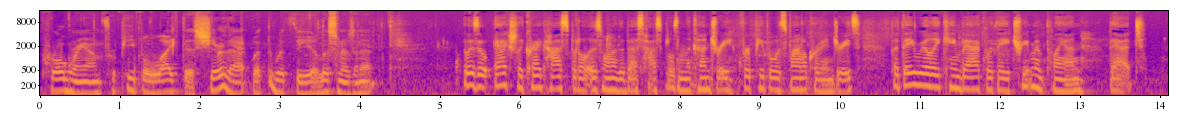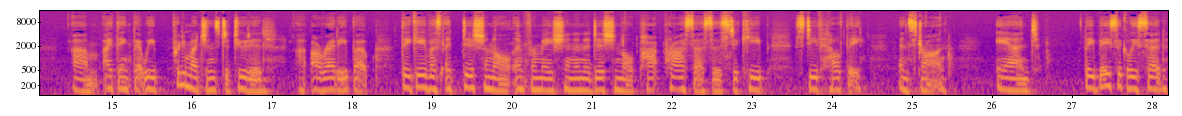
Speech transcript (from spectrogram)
program for people like this. Share that with with the uh, listeners, in It It was a, actually Craig Hospital is one of the best hospitals in the country for people with spinal cord injuries, but they really came back with a treatment plan that um, I think that we pretty much instituted uh, already, but they gave us additional information and additional po- processes to keep Steve healthy and strong, and they basically said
